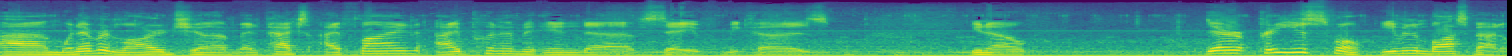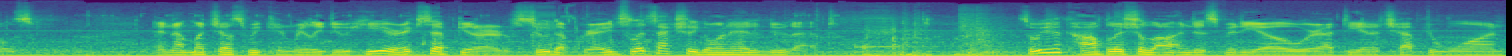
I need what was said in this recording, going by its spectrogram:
Um, whatever large uh, med packs I find, I put them in the safe because you know they're pretty useful even in boss battles. And not much else we can really do here except get our suit upgrades. So let's actually go on ahead and do that. So we've accomplished a lot in this video. We're at the end of chapter 1.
